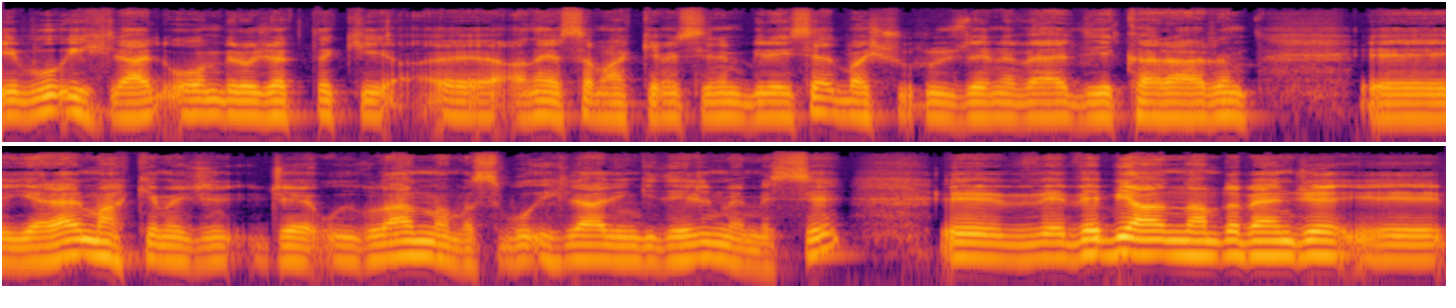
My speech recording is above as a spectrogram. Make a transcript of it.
e, bu ihlal 11 Ocak'taki e, Anayasa Mahkemesi'nin bireysel başvuru üzerine verdiği kararın e, yerel mahkemece uygulanmaması, bu ihlalin giderilmemesi e, ve, ve bir anlamda bence e,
